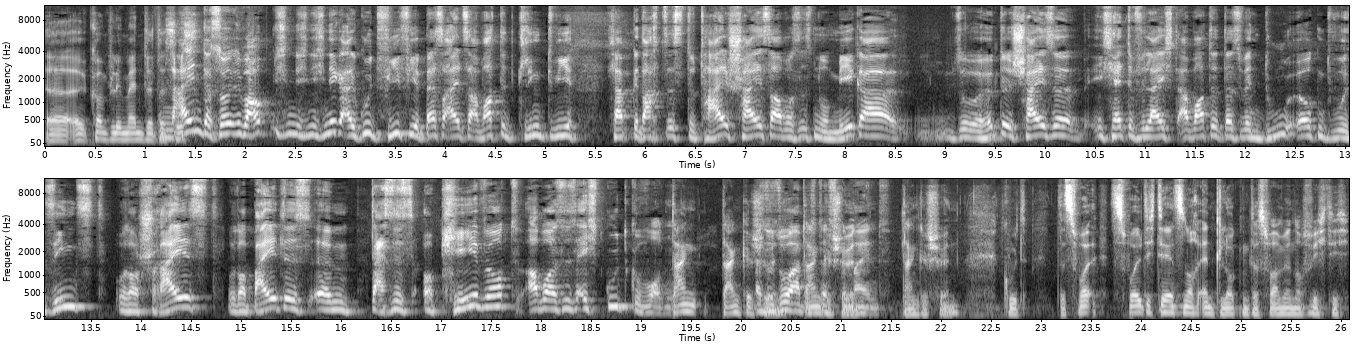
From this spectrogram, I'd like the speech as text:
äh, Komplimente. Das Nein, das soll überhaupt nicht, nicht, nicht negativ. Also gut, viel, viel besser als erwartet. Klingt wie, ich habe gedacht, es ist total scheiße, aber es ist nur mega so hütte scheiße. Ich hätte vielleicht erwartet, dass wenn du irgendwo singst oder schreist oder beides, ähm, dass es okay wird, aber es ist echt gut geworden. Dank, Dankeschön. Also so habe ich das gemeint. Dankeschön. Gut. Das, das, wollte ich dir jetzt noch entlocken, das war mir noch wichtig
